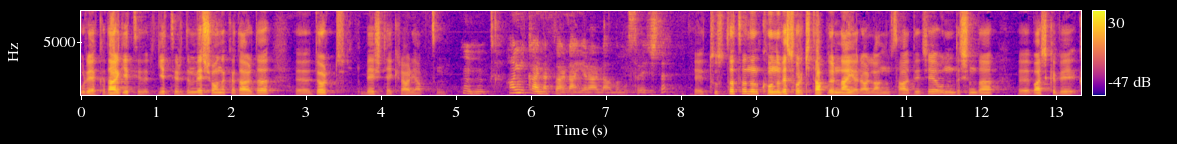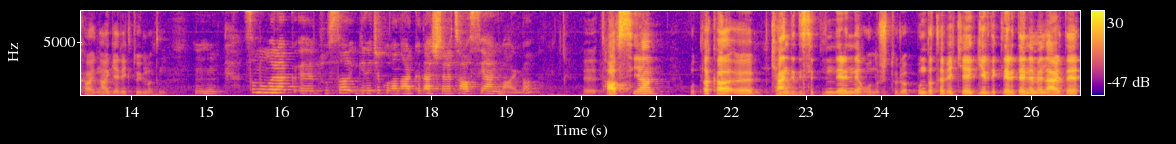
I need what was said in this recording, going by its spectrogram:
buraya kadar getir, getirdim ve şu ana kadar da e, 4-5 tekrar yaptım. Hı hı. Hangi kaynaklardan yararlandın bu süreçte? E, TUSDATA'nın konu ve soru kitaplarından yararlandım sadece. Onun dışında e, başka bir kaynağa gerek duymadım. Hı hı. Son olarak e, TUS'a girecek olan arkadaşlara tavsiyen var mı? E, tavsiyem mutlaka e, kendi disiplinlerini oluşturup, bunda tabii ki girdikleri denemelerde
